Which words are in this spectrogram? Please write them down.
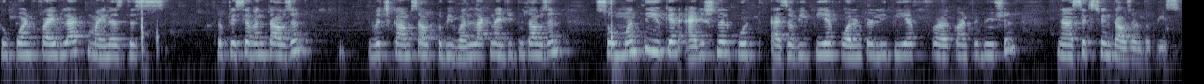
2.5 lakh minus this 57,000 which comes out to be 1 lakh 92,000 so monthly you can additional put as a VPF voluntarily PF uh, contribution uh, 16,000 rupees.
